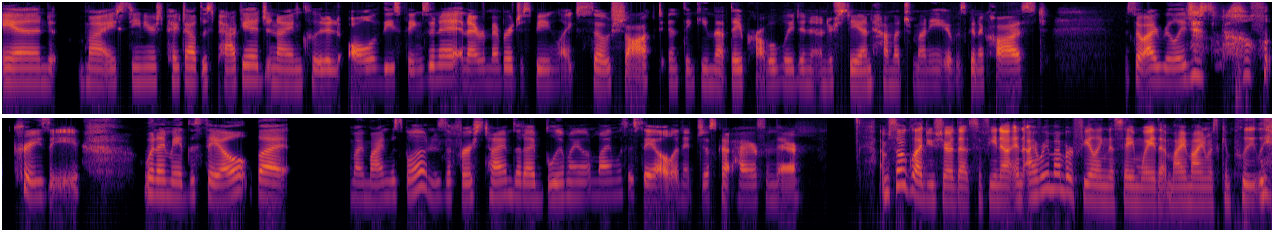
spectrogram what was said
And my seniors picked out this package and I included all of these things in it. And I remember just being like so shocked and thinking that they probably didn't understand how much money it was going to cost. So I really just felt crazy when I made the sale, but my mind was blown. It was the first time that I blew my own mind with a sale and it just got higher from there. I'm so glad you shared that, Safina. And I remember feeling the same way that my mind was completely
